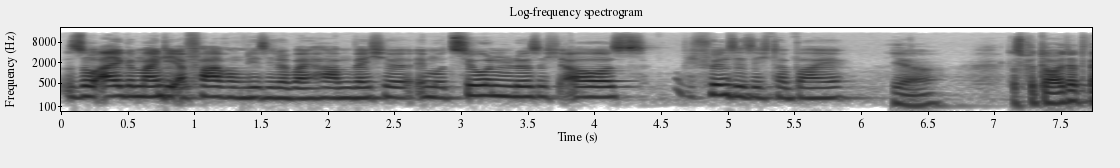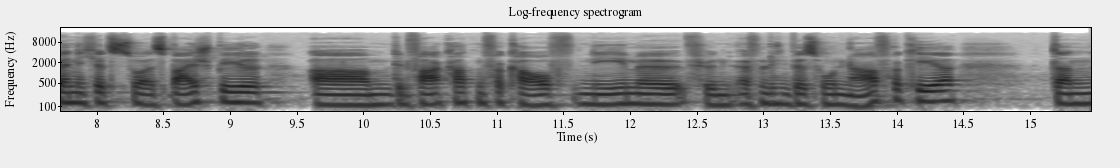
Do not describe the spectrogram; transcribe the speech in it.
so allgemein die Erfahrung, die sie dabei haben. Welche Emotionen löse ich aus? Wie fühlen sie sich dabei? Ja. Das bedeutet, wenn ich jetzt so als Beispiel ähm, den Fahrkartenverkauf nehme für den öffentlichen Personennahverkehr, dann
